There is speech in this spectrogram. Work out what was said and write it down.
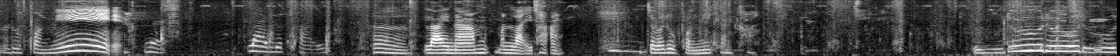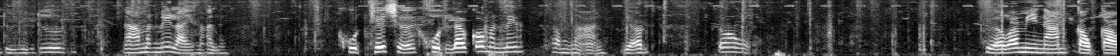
มาดูฝั่งนี้ เนี่ยลายรถไถเออ ลายน้ำมันไหลผ่าน จะมาดูฝั่งนี้กันค่ะ ดูดูดูดูดูดูน้ำมันไม่ไหลมาเลย ขุดเฉยๆขุดแล้วก็มันไม่ ทำงาน เดี๋ยวต้องเผื่อว่ามีน้ำเก่า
